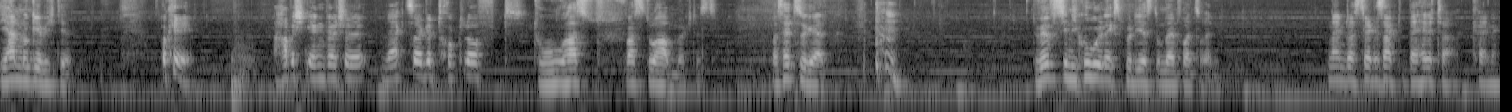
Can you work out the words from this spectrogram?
Die Handlung gebe ich dir. Okay. Habe ich irgendwelche Werkzeuge, Druckluft? Du hast, was du haben möchtest. Was hättest du gern? Du wirfst in die Kugel und explodierst, um deinen Freund zu retten. Nein, du hast ja gesagt Behälter, keine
